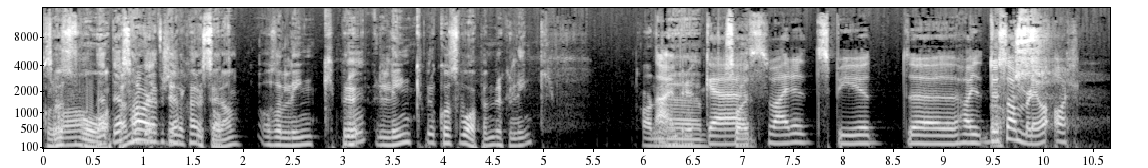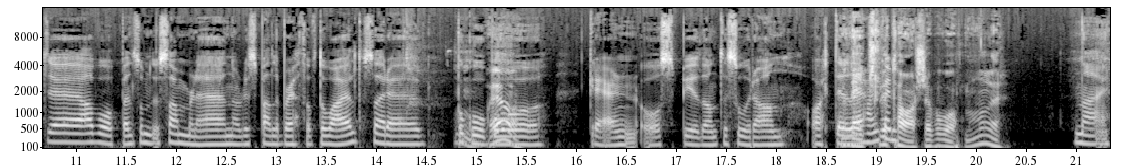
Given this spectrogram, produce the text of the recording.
Så Hvilke våpen sånn har de forskjellige det sånn- karakterene? Og så Link, bru, Link Hvilke våpen bruker Link? Har Nei, han bruker sverd. sverd, spyd eh, han, Du Dags. samler jo alt eh, av våpen som du samler når du spiller Breath of the Wild. Så er det Bogobo, greiene og spydene til Soran og alt det Men det er ikke Han kan, slitasje på våpnene, eller? nei.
